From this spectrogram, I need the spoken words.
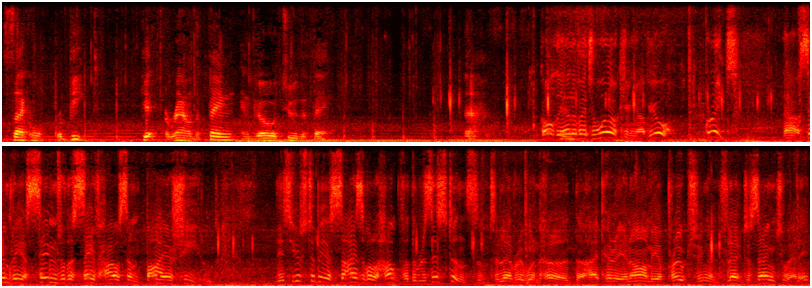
cycle, repeat. Get around the thing and go to the thing. Ah, Got the elevator working, have you? Great. Now simply ascend to the safe house and buy a shield. This used to be a sizable hub for the resistance until everyone heard the Hyperion army approaching and fled to Sanctuary.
